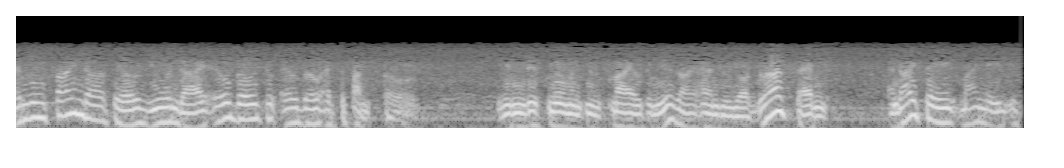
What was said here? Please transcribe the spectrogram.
and we find ourselves, you and I, elbow to elbow at the punch bowl. In this moment, you smile to me as I hand you your glass, and, and I say, my name is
